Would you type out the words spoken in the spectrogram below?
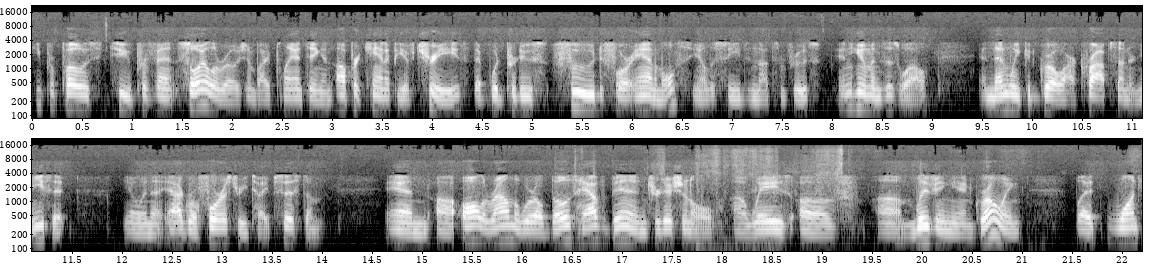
he proposed to prevent soil erosion by planting an upper canopy of trees that would produce food for animals, you know, the seeds and nuts and fruits, and humans as well. And then we could grow our crops underneath it, you know, in an agroforestry type system. And uh, all around the world, those have been traditional uh, ways of um, living and growing. But once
